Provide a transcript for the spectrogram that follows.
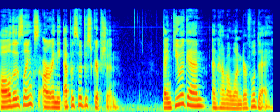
All those links are in the episode description. Thank you again and have a wonderful day.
